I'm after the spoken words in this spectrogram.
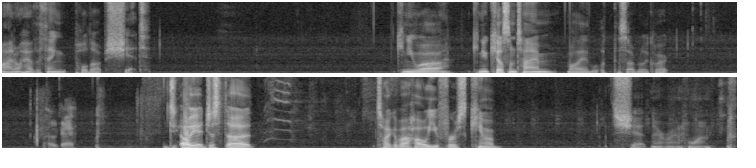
Oh, I don't have the thing pulled up. Shit. Can you uh can you kill some time while I look this up really quick? Okay. Do, oh yeah, just uh talk about how you first came up. Shit, never mind. Hold on.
